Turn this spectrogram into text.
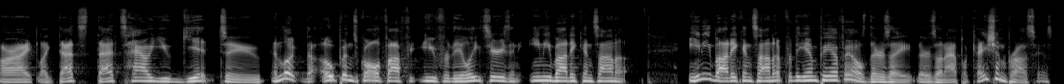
All right, like that's that's how you get to. And look, the Opens qualify for you for the Elite Series, and anybody can sign up. Anybody can sign up for the NPFLs. There's a there's an application process,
